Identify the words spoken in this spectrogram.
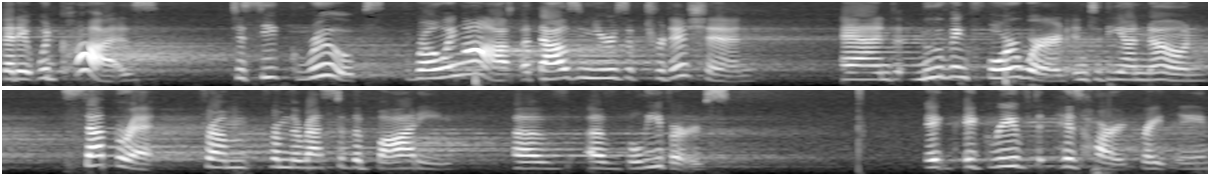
that it would cause to see groups throwing off a thousand years of tradition and moving forward into the unknown, separate from, from the rest of the body of, of believers. It, it grieved his heart greatly.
